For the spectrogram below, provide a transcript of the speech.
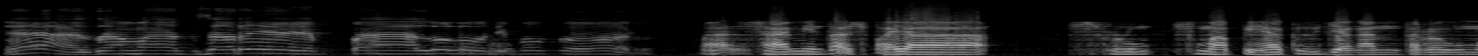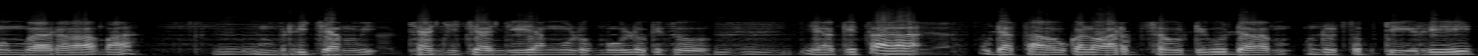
ya selamat sore Pak Lulu di Bogor. Pak, saya minta supaya semua pihak itu jangan terlalu membara apa Mm-mm. memberi jam- janji-janji yang muluk-muluk itu. Mm-mm. Ya kita Iya. udah tahu kalau Arab Saudi udah menutup diri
